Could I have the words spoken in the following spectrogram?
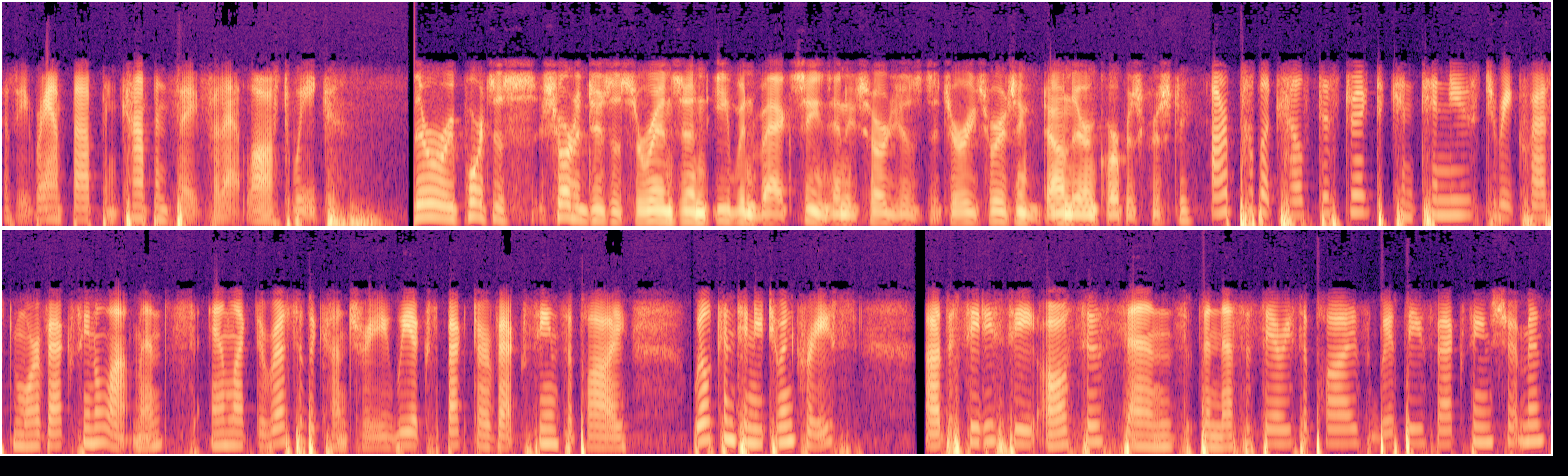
as we ramp up and compensate for that lost week. There were reports of shortages of syringes and even vaccines. Any shortages that you're experiencing down there in Corpus Christi? Our public health district continues to request more vaccine allotments, and like the rest of the country, we expect our vaccine supply will continue to increase. Uh, the CDC also sends the necessary supplies with these vaccine shipments.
